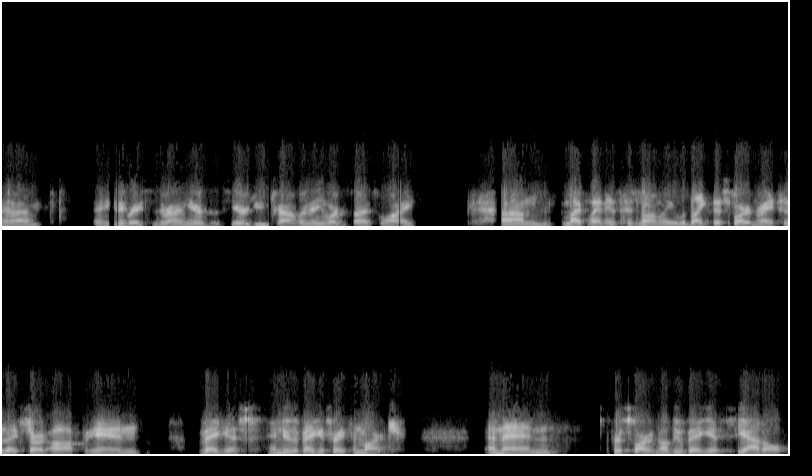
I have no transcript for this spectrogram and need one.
um, any big races around here this year? Are you traveling anywhere besides Hawaii? Um, my plan is because normally with like the Spartan races, I start off in Vegas and do the Vegas race in March, and then for Spartan I'll do Vegas, Seattle,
